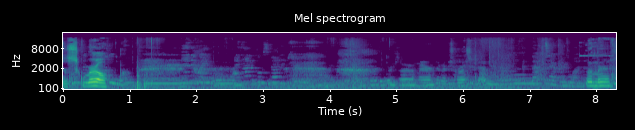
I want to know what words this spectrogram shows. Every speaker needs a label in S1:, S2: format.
S1: It's a squirrel.
S2: American Express card?
S1: American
